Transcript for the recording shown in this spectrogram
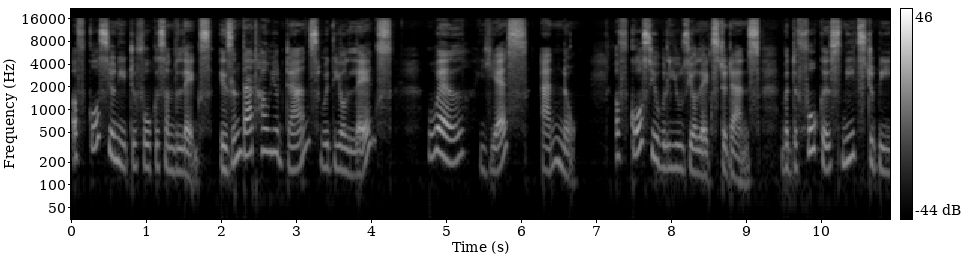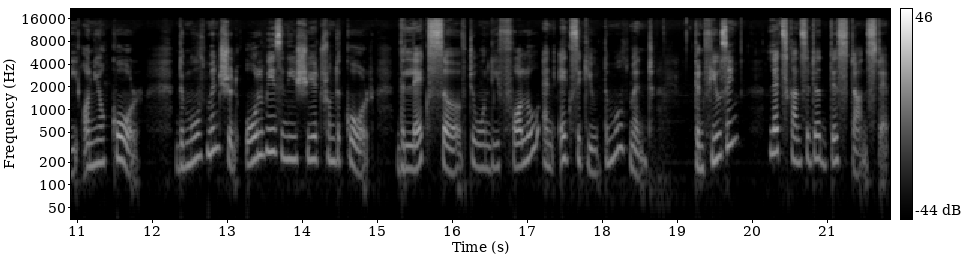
Of course you need to focus on the legs. Isn't that how you dance with your legs? Well, yes and no. Of course you will use your legs to dance, but the focus needs to be on your core. The movement should always initiate from the core. The legs serve to only follow and execute the movement. Confusing? Let's consider this dance step.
